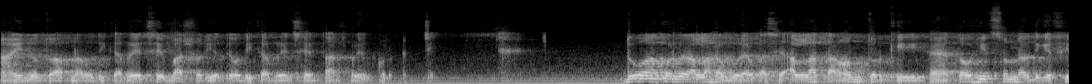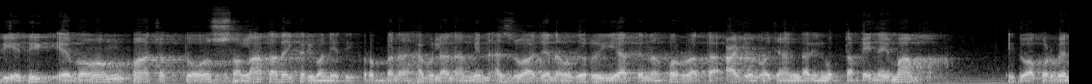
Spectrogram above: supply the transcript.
আইনত আপনার অধিকার রয়েছে বা শরীয়তে অধিকার রয়েছে, তার প্রয়োগ করবেন দোয়া করবেন আল্লাহ রব্বুরের কাছে। আল্লাহ তার অন্তরকে হ্যাঁ তহির সন্ন্যার দিকে ফিরিয়ে দিক এবং পাঁচ অক্ত সলাত আদায়কারী বানিয়ে দিক। রব্বানা হাবুলানা মিন আজওয়াজেনা ওয়া যুররিয়াতিনা কুররাতা ওয়াজআলনা লিল মুত্তাকিনা ইমাম। এই দোয়া করবেন।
